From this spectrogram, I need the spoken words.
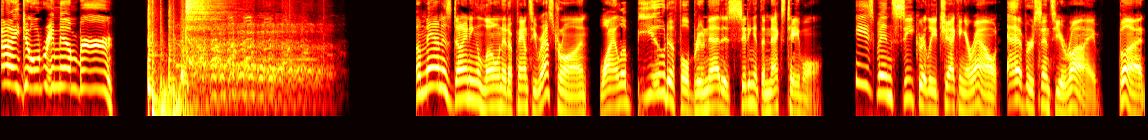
I don't remember. A man is dining alone at a fancy restaurant while a beautiful brunette is sitting at the next table. He's been secretly checking her out ever since he arrived, but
